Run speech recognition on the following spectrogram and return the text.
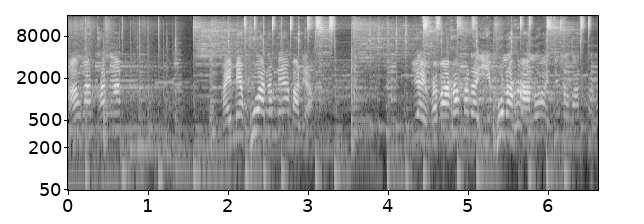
เอางัดทางงัดให้แม่ขั้วน้ำแน่บัดเนี่ยยี่ใหญ่ข่อยมาห้ามมาได้อีกคนละห้าร้อยที่ละวันก็ได้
